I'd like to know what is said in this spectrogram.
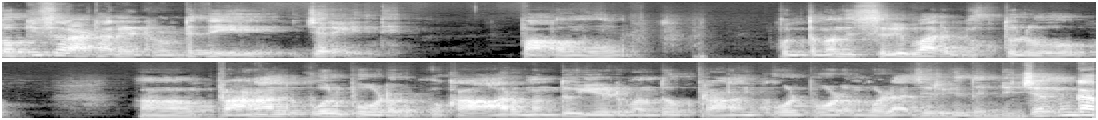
తొక్కిసలాట అనేటువంటిది జరిగింది. పాపము కొంతమంది శ్రీవారి భక్తులు ప్రాణాలు కోల్పోవడం ఒక ఆరు మంది ఏడు మంది ప్రాణాలు కోల్పోవడం కూడా జరిగింది. నిజంగా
